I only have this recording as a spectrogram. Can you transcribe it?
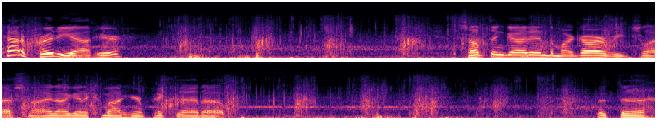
kind of pretty out here. Something got into my garbage last night. I got to come out here and pick that up. But uh,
